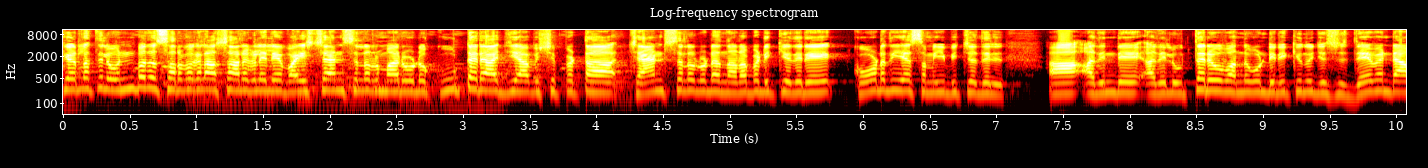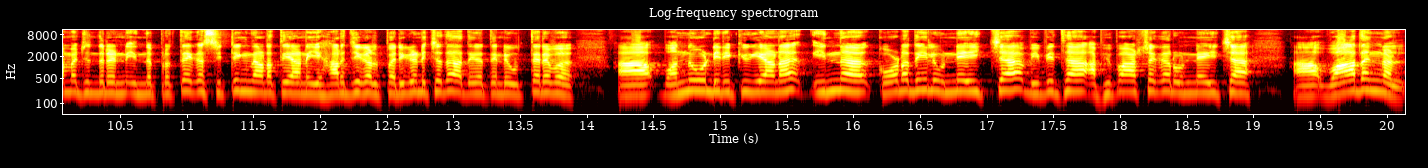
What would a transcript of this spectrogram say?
കേരളത്തിൽ ഒൻപത് സർവകലാശാലകളിലെ വൈസ് ചാൻസലർമാരോട് കൂട്ടരാജി ആവശ്യപ്പെട്ട ചാൻസലറുടെ നടപടിക്കെതിരെ കോടതിയെ സമീപിച്ചതിൽ അതിന്റെ അതിൽ ഉത്തരവ് വന്നുകൊണ്ടിരിക്കുന്നു. ജസ്റ്റിസ് ദേവൻ രാമചന്ദ്രൻ ഇന്ന് പ്രത്യേക സിറ്റിംഗ് നടത്തിയാണ് ഈ ഹർജികൾ പരിഗണിച്ചത്. അദ്ദേഹത്തിന്റെ ഉത്തരവ് വന്നുകൊണ്ടിരിക്കുകയാണ്. ഇന്ന് കോടതിയിൽ ഉന്നയിച്ച വിവിധ അഭിഭാഷകർ ഉന്നയിച്ച വാദങ്ങൾ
